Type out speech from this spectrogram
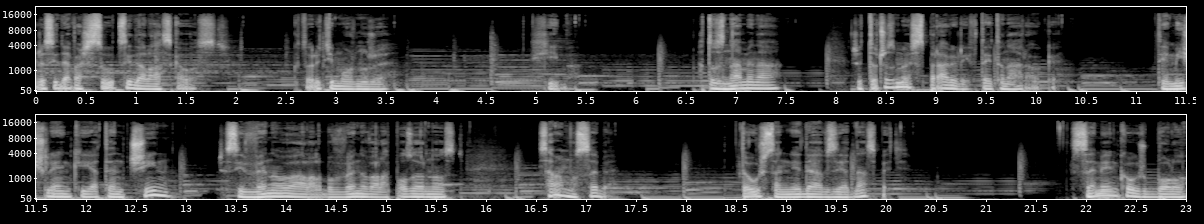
Že si dávaš súcit a láskavosť, ktorý ti možno, že chýba. A to znamená, že to, čo sme spravili v tejto nahrávke, tie myšlienky a ten čin, že si venoval alebo venovala pozornosť samému sebe, to už sa nedá vziať naspäť. Semienko už bolo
